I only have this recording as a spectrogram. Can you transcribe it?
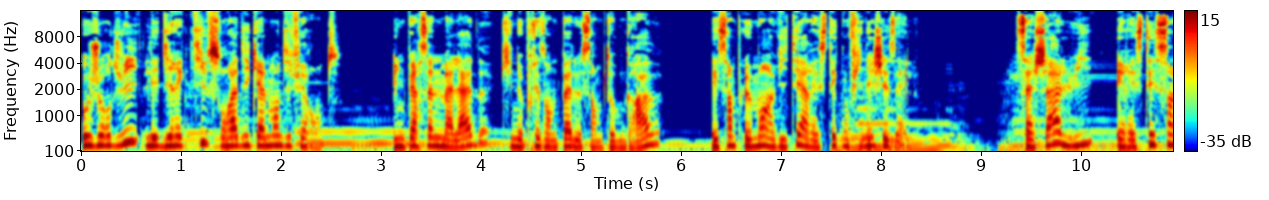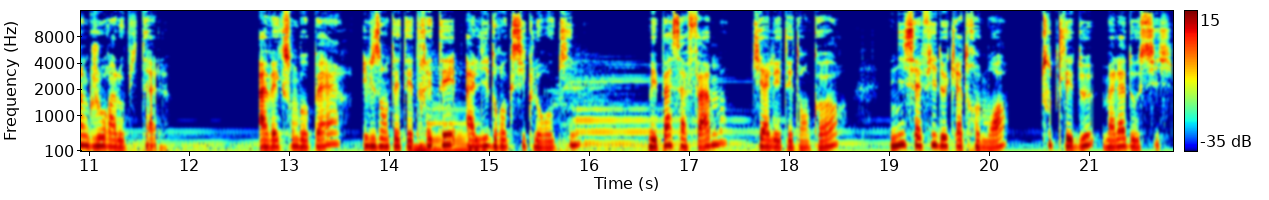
Aujourd'hui, les directives sont radicalement différentes. Une personne malade, qui ne présente pas de symptômes graves, est simplement invitée à rester confinée chez elle. Sacha, lui, est resté 5 jours à l'hôpital. Avec son beau-père, ils ont été traités à l'hydroxychloroquine, mais pas sa femme, qui allaitait encore, ni sa fille de 4 mois, toutes les deux malades aussi.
